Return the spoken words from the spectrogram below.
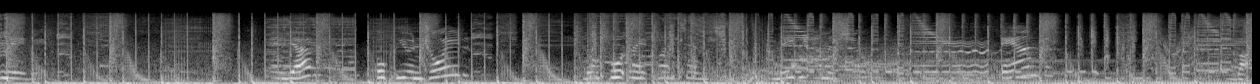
Maybe. And yeah, hope you enjoyed. More Fortnite content maybe coming soon. And bye.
